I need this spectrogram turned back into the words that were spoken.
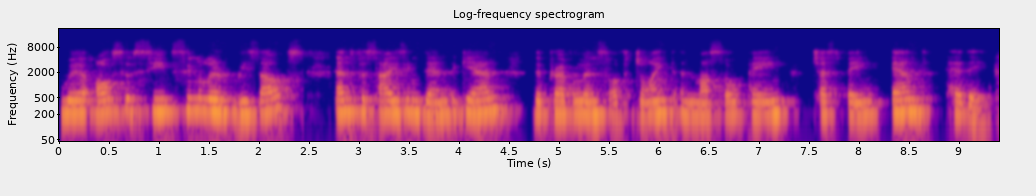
We also see similar results, emphasizing then again the prevalence of joint and muscle pain, chest pain, and headache.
